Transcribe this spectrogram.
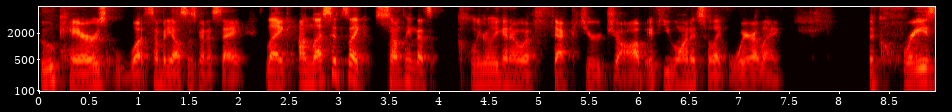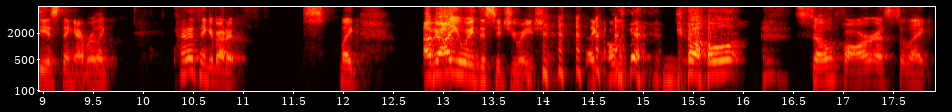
who cares what somebody else is going to say? Like, unless it's like something that's clearly going to affect your job, if you wanted to like wear like the craziest thing ever, like, kind of think about it, like, evaluate the situation. like, only go so far as to like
